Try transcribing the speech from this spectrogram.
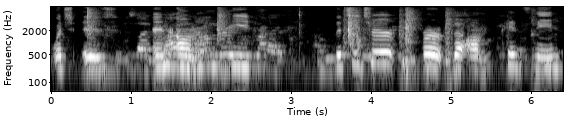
which is, and um, the the teacher for the um kid's name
